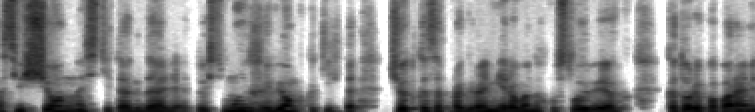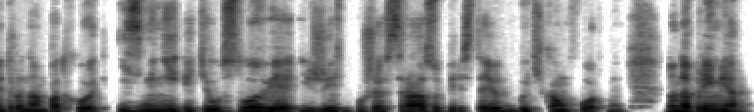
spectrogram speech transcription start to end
освещенность и так далее. То есть мы живем в каких-то четко запрограммированных условиях, которые по параметру нам подходят. Измени эти условия, и жизнь уже сразу перестает быть комфортной. Ну, например,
